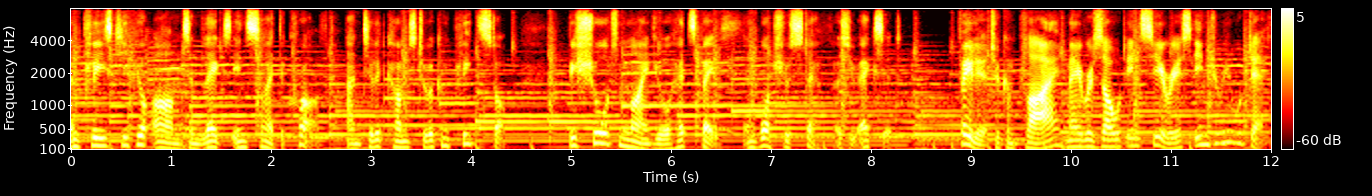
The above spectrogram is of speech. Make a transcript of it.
and please keep your arms and legs inside the craft until it comes to a complete stop. Be sure to mind your headspace and watch your step as you exit. Failure to comply may result in serious injury or death.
